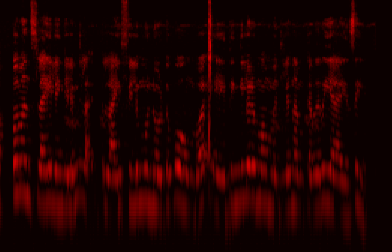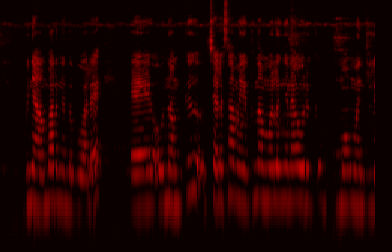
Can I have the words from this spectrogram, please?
അപ്പം മനസ്സിലായില്ലെങ്കിലും ലൈഫിൽ മുന്നോട്ട് പോകുമ്പോൾ ഏതെങ്കിലും ഒരു മൊമെന്റിൽ നമുക്കത് റിയലൈസ് ചെയ്യും. ഇപ്പം ഞാൻ പറഞ്ഞതുപോലെ നമുക്ക് ചില സമയത്ത് നമ്മളിങ്ങനെ ഒരു മൊമെന്റിൽ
